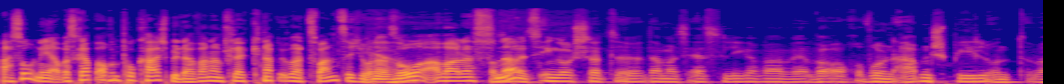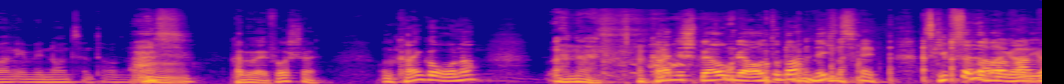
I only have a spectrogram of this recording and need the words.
Ach so, nee, aber es gab auch ein Pokalspiel, da waren dann vielleicht knapp über 20 oder so, aber das, Also ne? als Ingolstadt äh, damals erste Liga war, wär- war auch wohl ein Abendspiel und waren irgendwie 19.000. was? Kann mir gar nicht vorstellen. Und kein Corona? Nein. Keine Sperrung der Autobahn? Nichts? Nein. Das gibt's doch Aber gar nicht.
